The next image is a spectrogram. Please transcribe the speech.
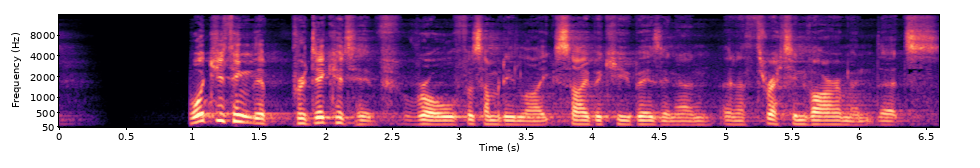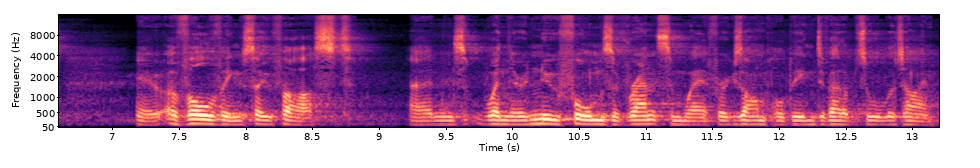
What do you think the predicative role for somebody like Cybercube is in, an, in a threat environment that's you know, evolving so fast? And when there are new forms of ransomware, for example, being developed all the time?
